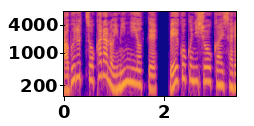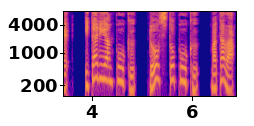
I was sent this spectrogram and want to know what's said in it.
アブルッツォからの移民によって、米国に紹介され、イタリアンポーク、ローストポーク、または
